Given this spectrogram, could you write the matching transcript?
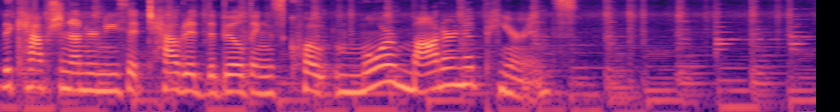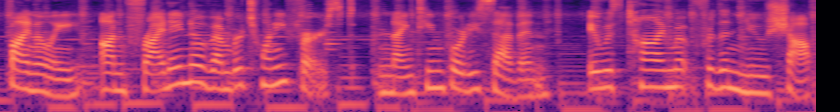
The caption underneath it touted the building's, quote, more modern appearance. Finally, on Friday, November 21, 1947, it was time for the new shop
